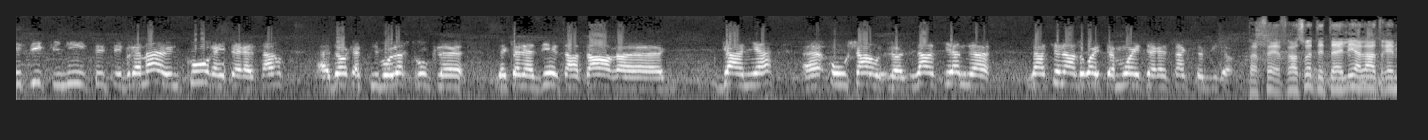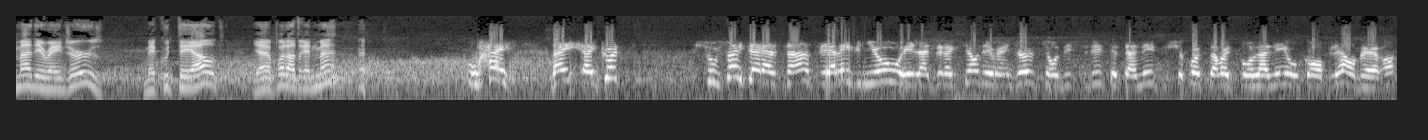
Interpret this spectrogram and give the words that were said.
est défini. C'est vraiment une cour intéressante. Euh, donc, à ce niveau-là, je trouve que le, le Canadien s'en sort euh, gagnant euh, au change. L'ancienne, euh, L'ancien endroit était moins intéressant que celui-là. Parfait. François, tu es allé à l'entraînement des Rangers, mais coup de théâtre, il n'y avait pas d'entraînement? Ouais. Ben, écoute, je trouve ça intéressant. C'est Alain Vigneault et la direction des Rangers qui ont décidé cette année, puis je sais pas si ça va être pour l'année au complet, on verra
